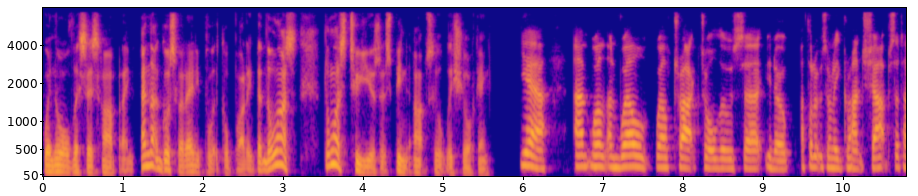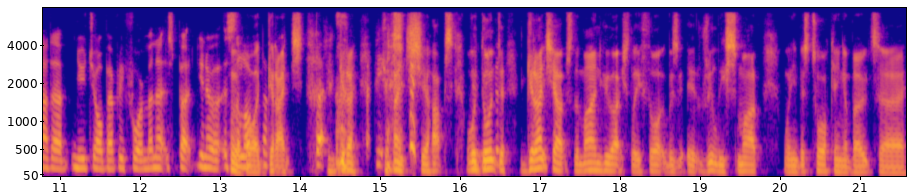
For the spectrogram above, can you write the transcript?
when all this is happening. And that goes for any political party. But in the last the last two years, it's been absolutely shocking. Yeah, um, well, and well, well tracked. All those, uh, you know, I thought it was only Grant Shapps that had a new job every four minutes, but you know, it's oh, a lot. Oh, Grant, Grant, Grant Shapps. Well, don't Grant Shapps, the man who actually thought it was really smart when he was talking about. Uh,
